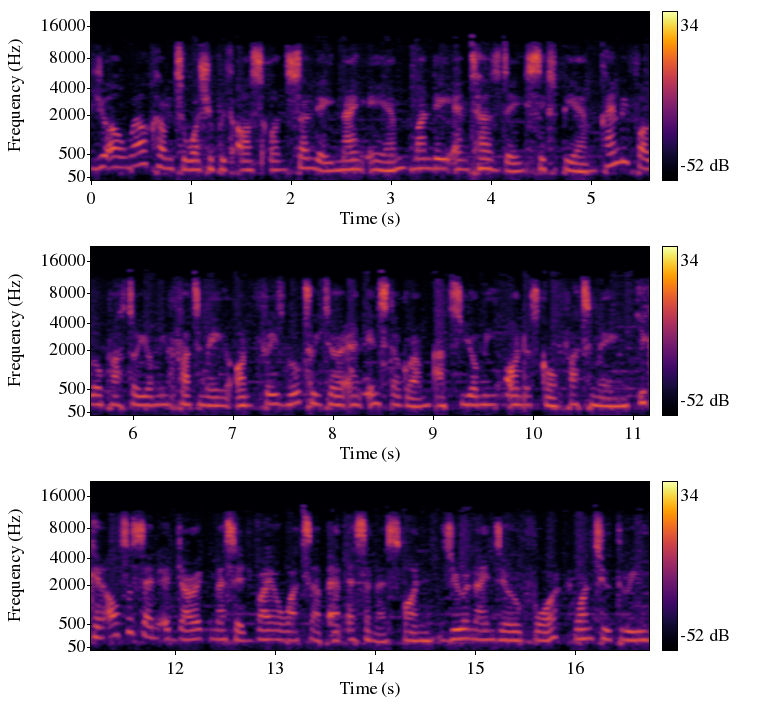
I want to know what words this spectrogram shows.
You are welcome to worship with us on Sunday, 9 a.m., Monday and Thursday, 6 p.m. Kindly follow Pastor Yomi Fatime on Facebook, Twitter, and Instagram at Yomi underscore Fatime. You can also send a direct message via WhatsApp and SMS on 0904 123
